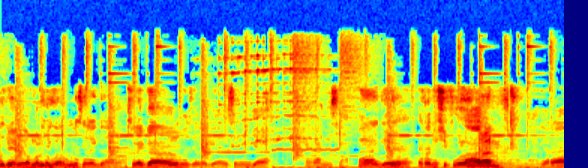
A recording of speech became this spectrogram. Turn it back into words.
morden juga dulu juga kan masih legal. Masih legal. Dulu masih legal semenjak eranya siapa gitu. Ya eranya si Fulan. Bulan Nah, akhirnya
